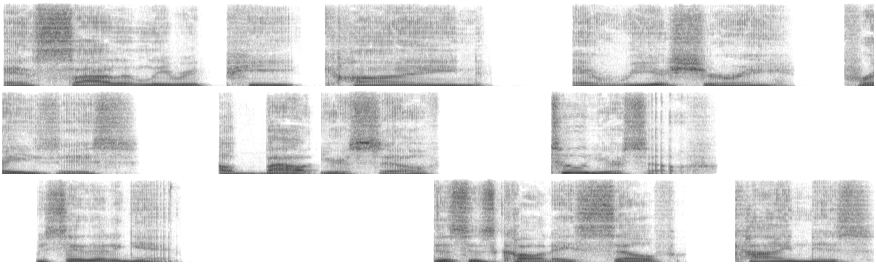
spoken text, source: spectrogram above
and silently repeat kind and reassuring phrases about yourself to yourself. Let me say that again. This is called a self kindness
